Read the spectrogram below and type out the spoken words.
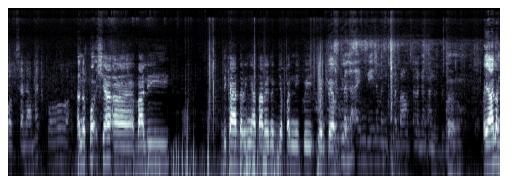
At salamat po. Ano po siya, ah, bali, dekada rin yata kayo nag-Japan ni Kuya Kuya Perdi. Wala, hindi naman trabaho talagang ano doon. Oo. Kaya lang,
